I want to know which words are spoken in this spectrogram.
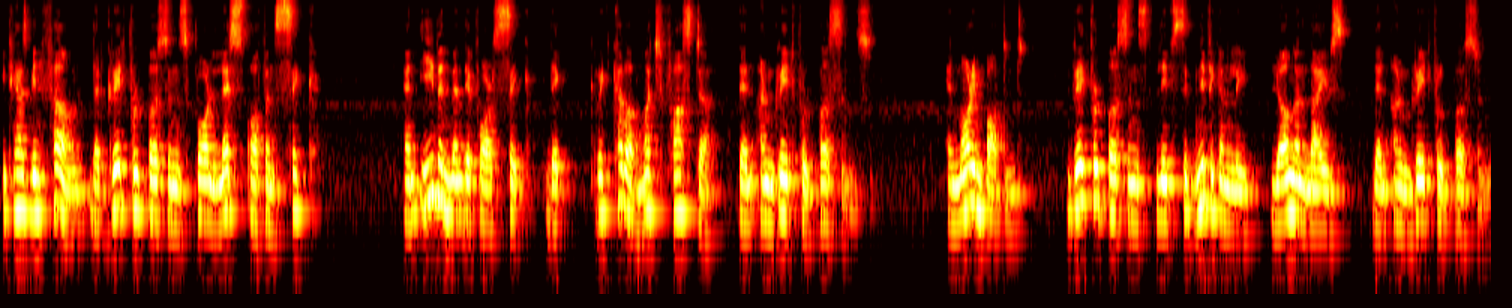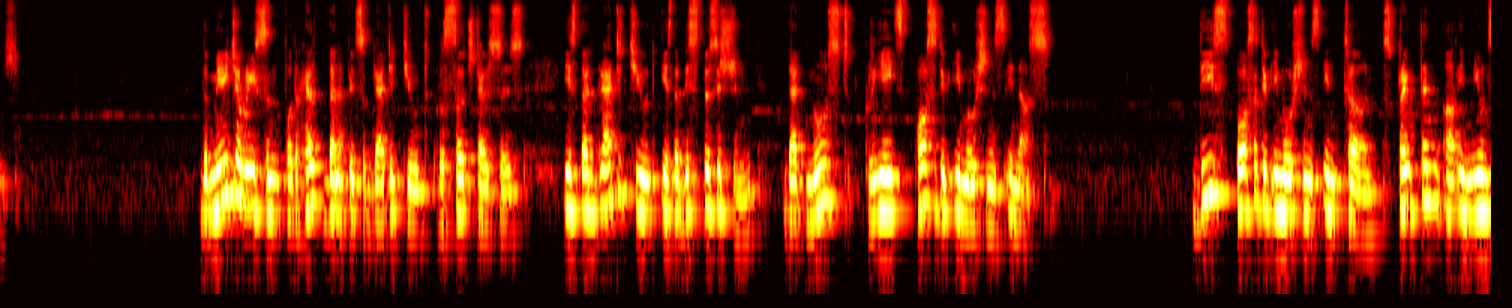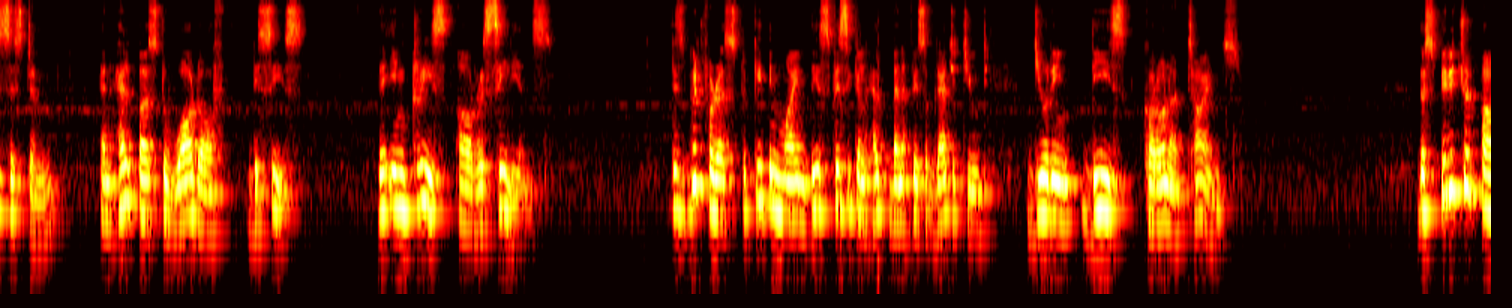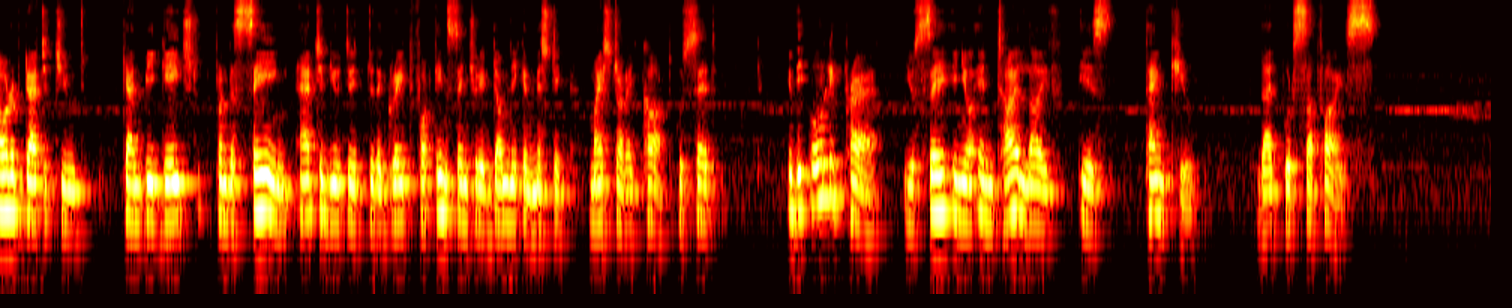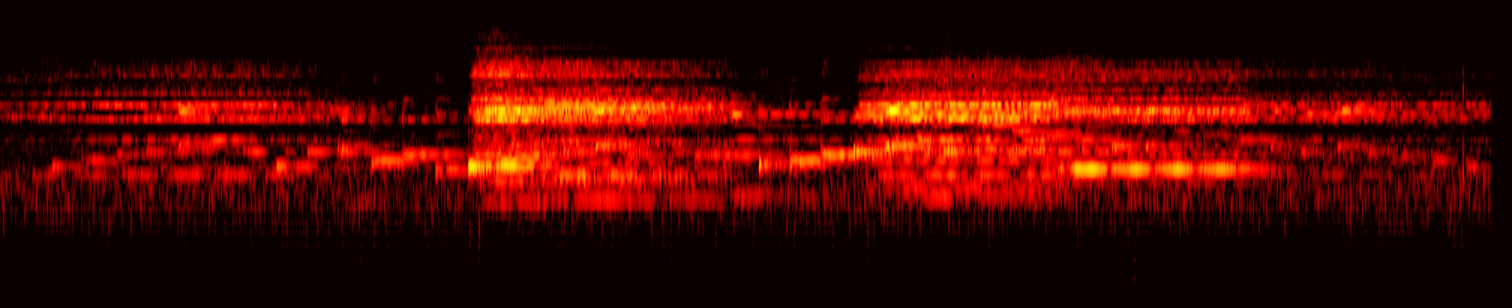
it has been found that grateful persons fall less often sick, and even when they fall sick, they recover much faster than ungrateful persons. And more important, grateful persons live significantly longer lives than ungrateful persons. The major reason for the health benefits of gratitude, research tells us, is that gratitude is the disposition that most creates positive emotions in us. These positive emotions, in turn, strengthen our immune system and help us to ward off disease. They increase our resilience. It is good for us to keep in mind these physical health benefits of gratitude during these corona times. The spiritual power of gratitude can be gauged from the saying attributed to the great 14th century Dominican mystic Meister Eckhart, who said, If the only prayer you say in your entire life is thank you, that would suffice.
